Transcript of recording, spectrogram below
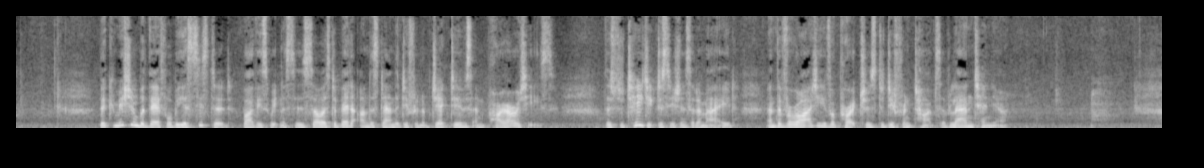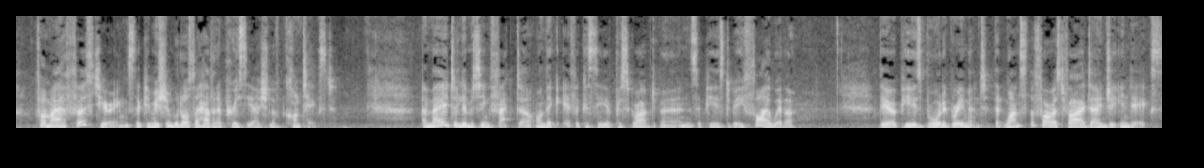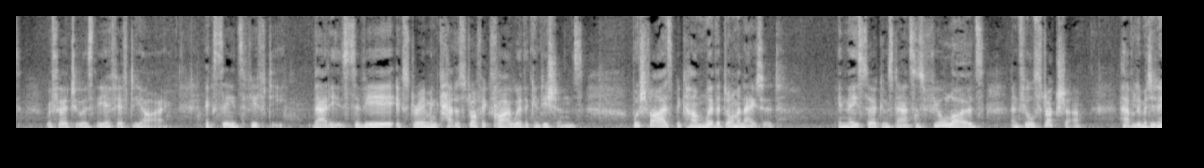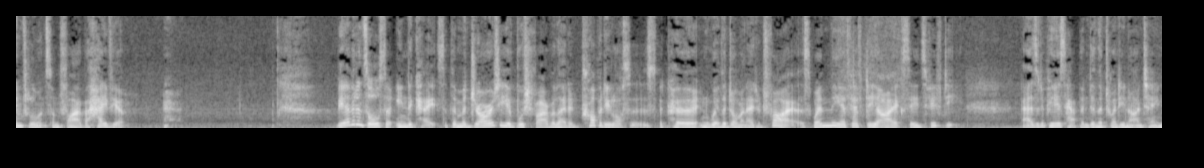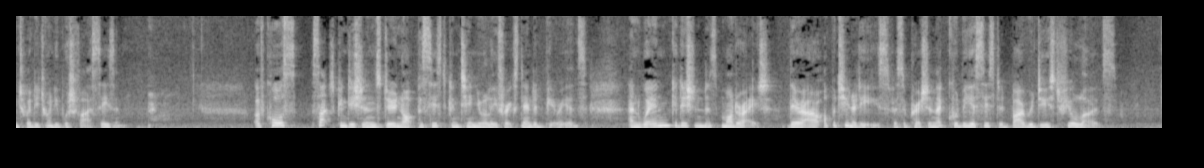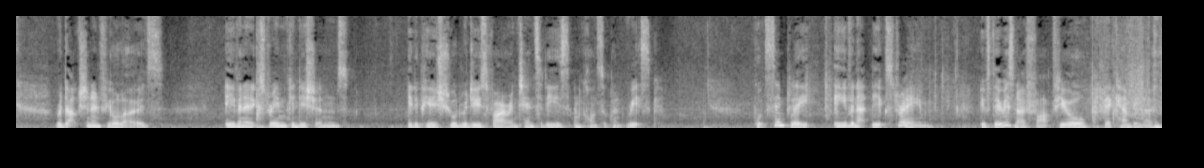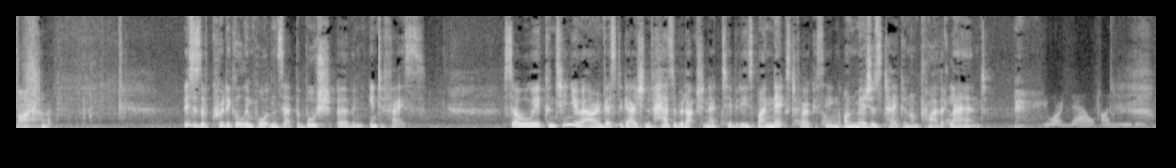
The Commission would therefore be assisted by these witnesses so as to better understand the different objectives and priorities, the strategic decisions that are made, and the variety of approaches to different types of land tenure. From our first hearings, the Commission would also have an appreciation of context. A major limiting factor on the efficacy of prescribed burns appears to be fire weather. There appears broad agreement that once the Forest Fire Danger Index, referred to as the FFDI, exceeds 50, that is, severe, extreme, and catastrophic fire weather conditions, bushfires become weather dominated. In these circumstances, fuel loads and fuel structure have limited influence on fire behaviour. The evidence also indicates that the majority of bushfire related property losses occur in weather dominated fires when the FFDI exceeds 50, as it appears happened in the 2019 2020 bushfire season. Of course, such conditions do not persist continually for extended periods, and when conditions moderate, there are opportunities for suppression that could be assisted by reduced fuel loads. Reduction in fuel loads, even in extreme conditions, it appears should reduce fire intensities and consequent risk. Put simply, even at the extreme, if there is no fuel, there can be no fire. This is of critical importance at the bush urban interface. So we continue our investigation of hazard reduction activities by next focusing on measures taken on private land.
